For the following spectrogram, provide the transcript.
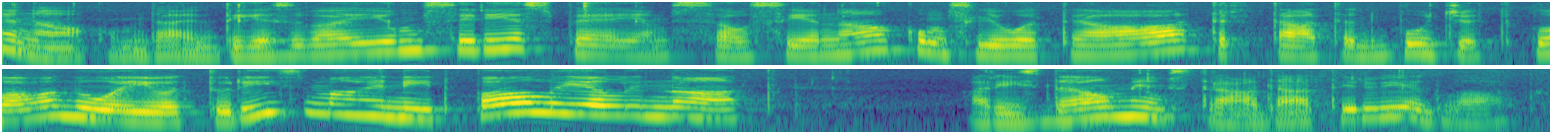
ienākuma daļa. Diez vai jums ir iespējams savus ienākumus ļoti ātri, tātad budžetu plānojot, tur izmainīt, palielināt. Ar izdevumiem strādāt ir vieglāk.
